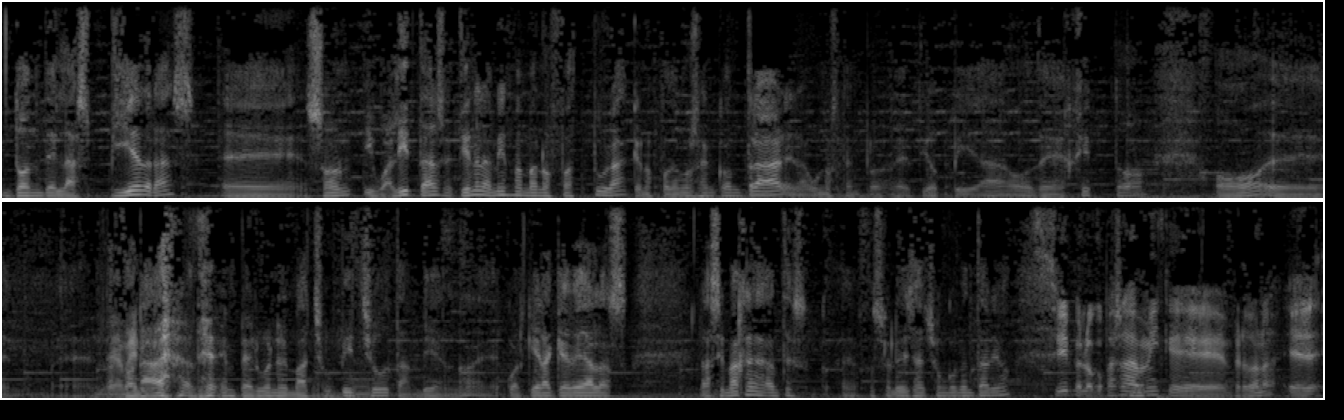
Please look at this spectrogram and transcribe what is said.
donde las piedras eh, son igualitas, tienen la misma manufactura que nos podemos encontrar en algunos templos de Etiopía o de Egipto o eh, en, De la América. zona de- en Perú en el Machu Picchu también. ¿no? Eh, cualquiera que vea las, las imágenes, antes eh, José Luis ha hecho un comentario, Sí, pero lo que pasa a mí que, perdona, eh,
